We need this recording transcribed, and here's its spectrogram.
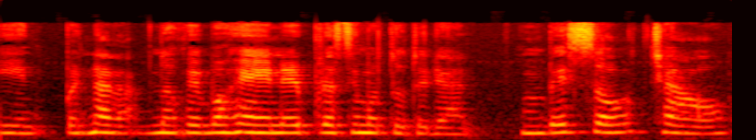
Y pues nada, nos vemos en el próximo tutorial. Un beso, chao.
